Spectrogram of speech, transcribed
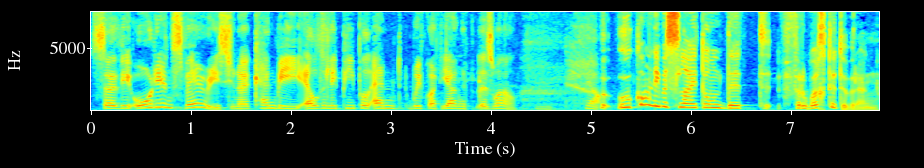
So the audience varies, you know, it can be elderly people and we've got young as well. Ja. Hoe kom die besluit om dit verhoog toe te bring?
